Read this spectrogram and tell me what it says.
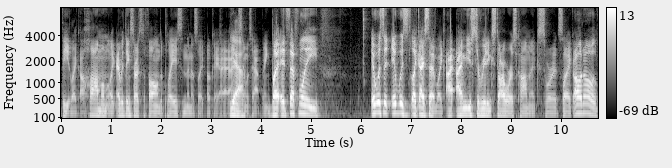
the like aha moment, like everything starts to fall into place, and then it's like, okay, I, I Yeah. understand what's happening. But it's definitely it was a, it was like I said, like I, I'm used to reading Star Wars comics where it's like, oh no,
